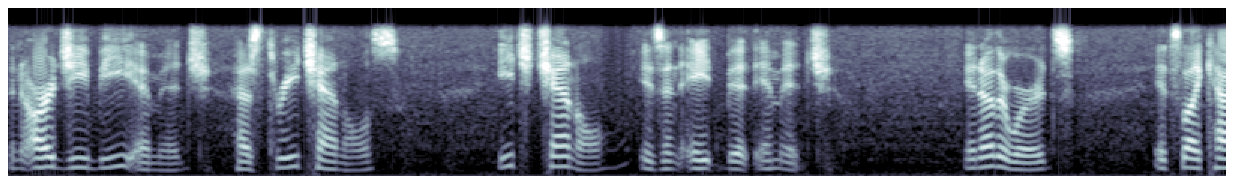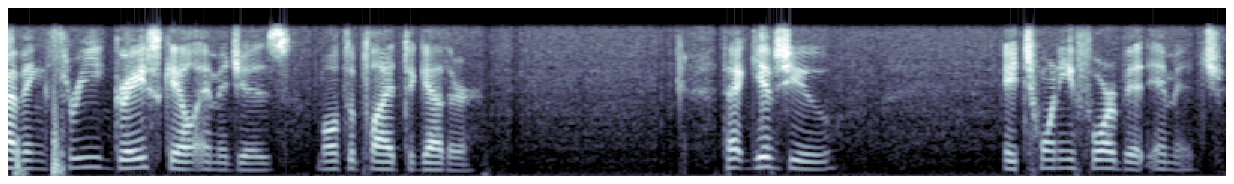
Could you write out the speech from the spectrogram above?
An RGB image has three channels. Each channel is an 8-bit image. In other words, it's like having three grayscale images multiplied together. That gives you a 24-bit image,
